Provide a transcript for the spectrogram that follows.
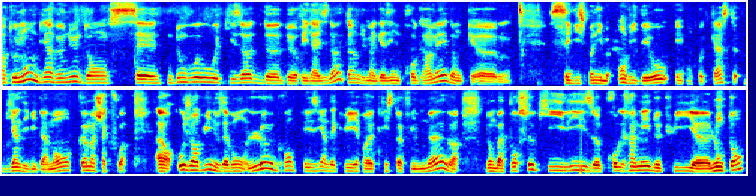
à tout le monde, bienvenue dans ce nouveau épisode de, Realize Note, hein, du magazine programmé. Donc, euh, c'est disponible en vidéo et en podcast, bien évidemment, comme à chaque fois. Alors, aujourd'hui, nous avons le grand plaisir d'accueillir euh, Christophe Villeneuve. Donc, bah, pour ceux qui lisent programmé depuis euh, longtemps,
